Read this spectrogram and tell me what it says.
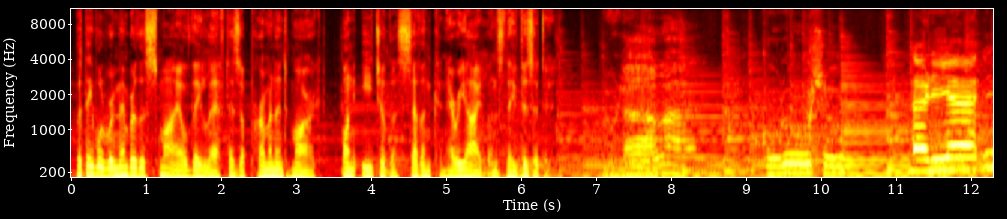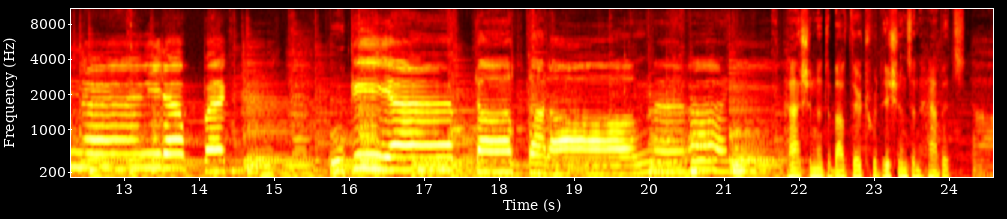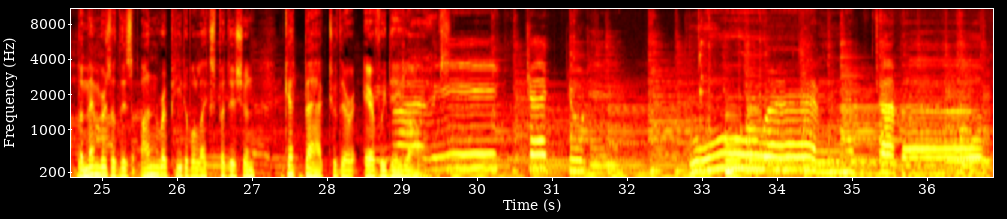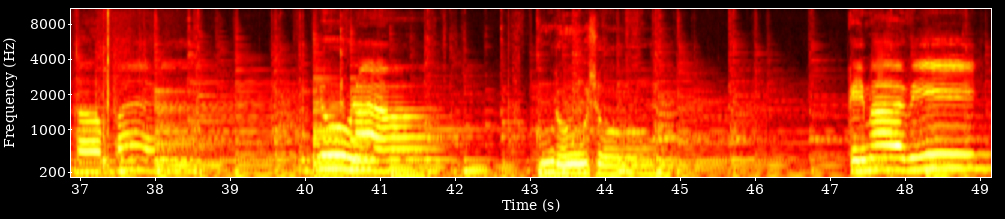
but they will remember the smile they left as a permanent mark on each of the seven Canary Islands they visited. Irapaki Passionate about their traditions and habits, the members of this unrepeatable expedition get back to their everyday lives.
